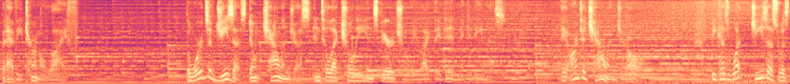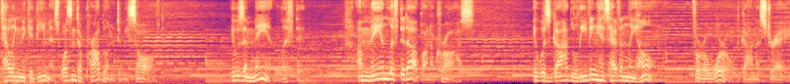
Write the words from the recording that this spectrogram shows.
but have eternal life. The words of Jesus don't challenge us intellectually and spiritually like they did Nicodemus. They aren't a challenge at all. Because what Jesus was telling Nicodemus wasn't a problem to be solved. It was a man lifted, a man lifted up on a cross. It was God leaving his heavenly home for a world gone astray.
